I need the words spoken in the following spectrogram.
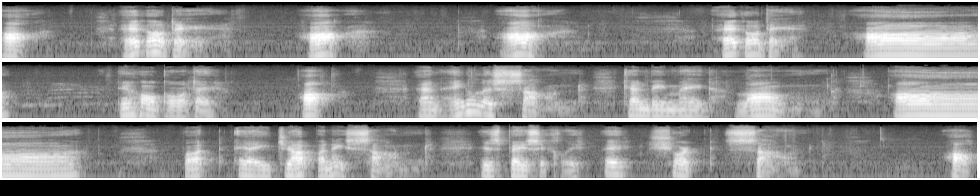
ah. Eigo de ah, ah. Eigo de ah. Nihongo de ah. An English sound can be made long. Ah. But a Japanese sound is basically a short sound. Ah.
